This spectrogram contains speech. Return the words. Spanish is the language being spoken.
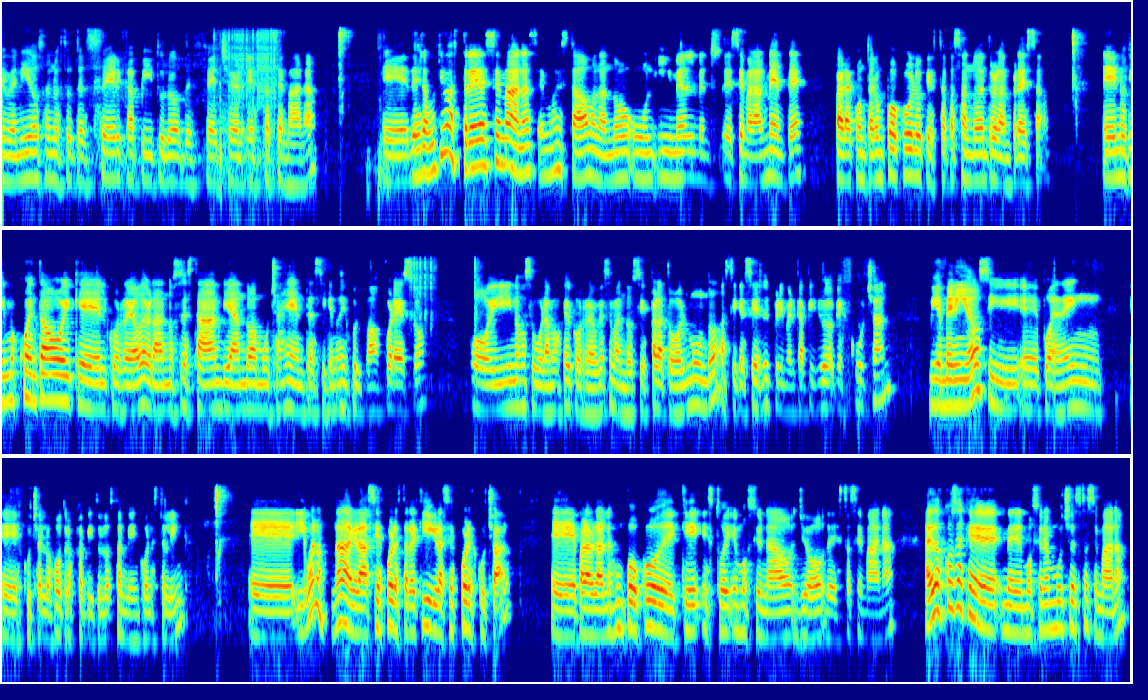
Bienvenidos a nuestro tercer capítulo de Fetcher esta semana. Eh, desde las últimas tres semanas hemos estado mandando un email eh, semanalmente para contar un poco lo que está pasando dentro de la empresa. Eh, nos dimos cuenta hoy que el correo de verdad no se estaba enviando a mucha gente, así que nos disculpamos por eso. Hoy nos aseguramos que el correo que se mandó sí es para todo el mundo, así que si es el primer capítulo que escuchan, bienvenidos y pueden eh, escuchar los otros capítulos también con este link. Eh, y bueno, nada, gracias por estar aquí, gracias por escuchar. Eh, para hablarles un poco de qué estoy emocionado yo de esta semana. Hay dos cosas que me emocionan mucho esta semana.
